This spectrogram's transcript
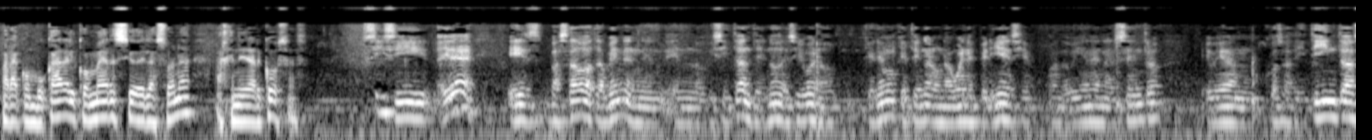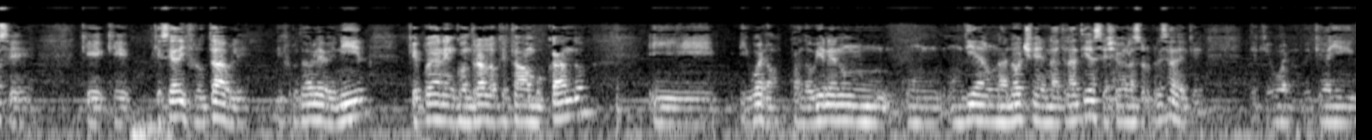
para convocar al comercio de la zona a generar cosas. Sí, sí, la idea es basada también en, en- en los visitantes, ¿no? Decir, bueno, queremos que tengan una buena experiencia cuando vienen al centro, que vean cosas distintas, eh, que, que, que sea disfrutable, disfrutable venir, que puedan encontrar lo que estaban buscando. Y, y bueno, cuando vienen un, un, día, una noche en Atlántida se llevan la sorpresa de que, de que bueno, de que ahí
